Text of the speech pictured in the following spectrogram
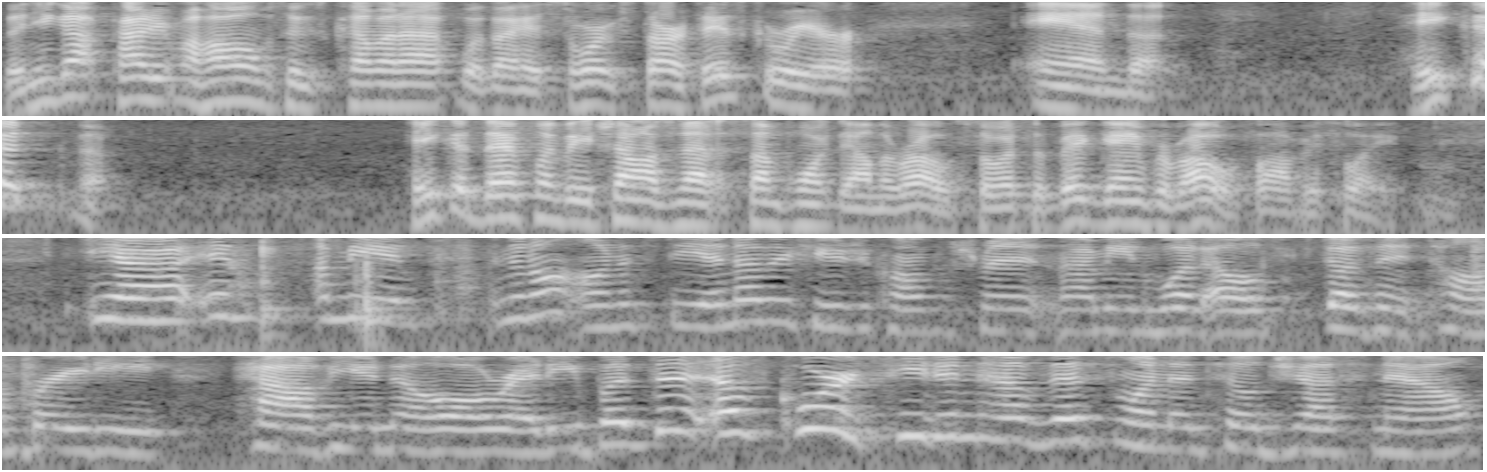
Then you got Patrick Mahomes, who's coming up with a historic start to his career. And uh, he could. uh, he could definitely be challenging that at some point down the road. So it's a big game for both, obviously. Yeah, and I mean, and in all honesty, another huge accomplishment. I mean, what else doesn't Tom Brady have, you know, already? But the, of course, he didn't have this one until just now.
